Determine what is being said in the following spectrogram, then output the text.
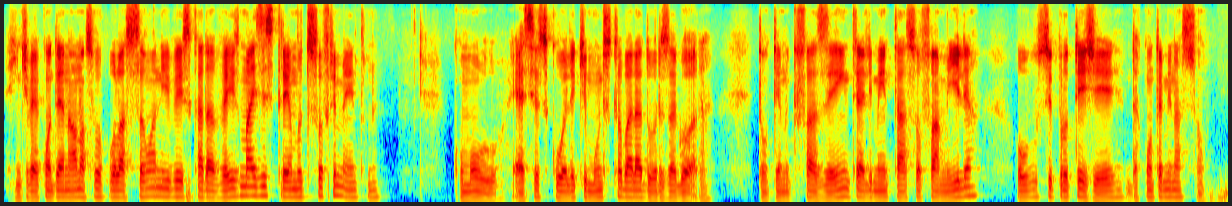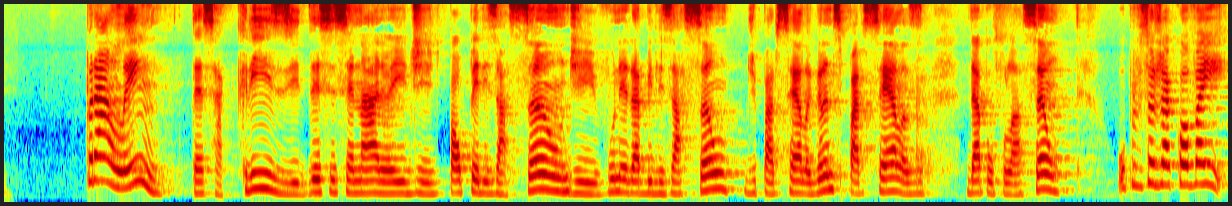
a gente vai condenar a nossa população a níveis cada vez mais extremos de sofrimento, né? Como essa escolha que muitos trabalhadores agora estão tendo que fazer entre alimentar a sua família ou se proteger da contaminação. Para além dessa crise, desse cenário aí de pauperização, de vulnerabilização de parcela, grandes parcelas da população, o professor Jacó vai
